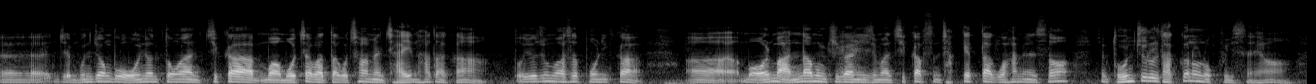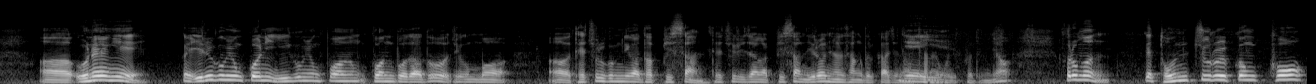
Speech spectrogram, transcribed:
에, 이제 문정부 5년 동안 집값 뭐 못 잡았다고 처음엔 자인하다가 또 요즘 와서 보니까 어, 뭐 얼마 안 남은 기간이지만 집값은 잡겠다고 하면서 지금 돈줄을 다 끊어놓고 있어요. 어, 은행이 그러니까 1금융권이 2금융권보다도 지금 뭐 어, 대출 금리가 더 비싼 대출 이자가 비싼 이런 현상들까지 예, 나타나고 예. 있거든요. 그러면 돈줄을 끊고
